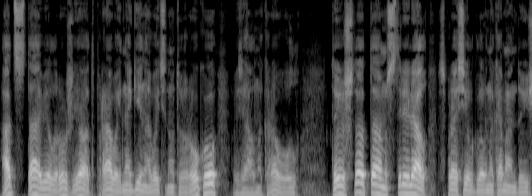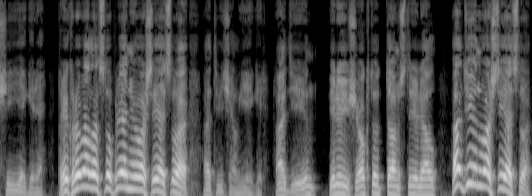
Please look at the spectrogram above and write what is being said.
отставил ружье от правой ноги на вытянутую руку, взял на караул. — Ты что там стрелял? — спросил главнокомандующий егеря. — Прикрывал отступление, ваше сиятельство, — отвечал егерь. — Один? Или еще кто-то там стрелял? — Один, ваше сиятельство.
